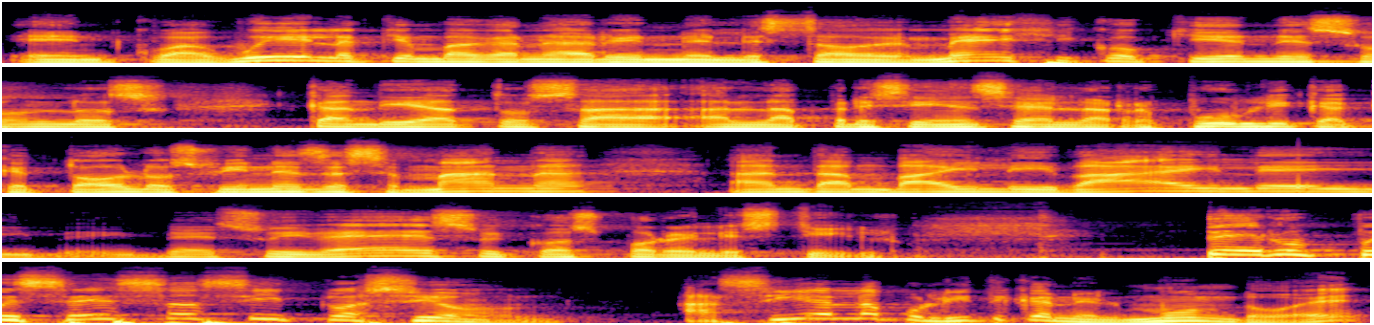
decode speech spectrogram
en Coahuila, quién va a ganar en el Estado de México, quiénes son los candidatos a, la presidencia de la República, que todos los fines de semana andan baile y baile y, y beso y beso y cosas por el estilo. Pero pues esa situación, así es la política en el mundo, ¿eh?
